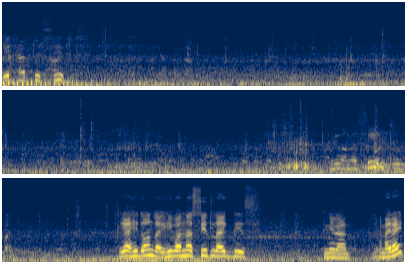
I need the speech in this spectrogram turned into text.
We have to sit. We wanna. Yeah, he don't like. He wanna sit like this. Milan, am I right?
